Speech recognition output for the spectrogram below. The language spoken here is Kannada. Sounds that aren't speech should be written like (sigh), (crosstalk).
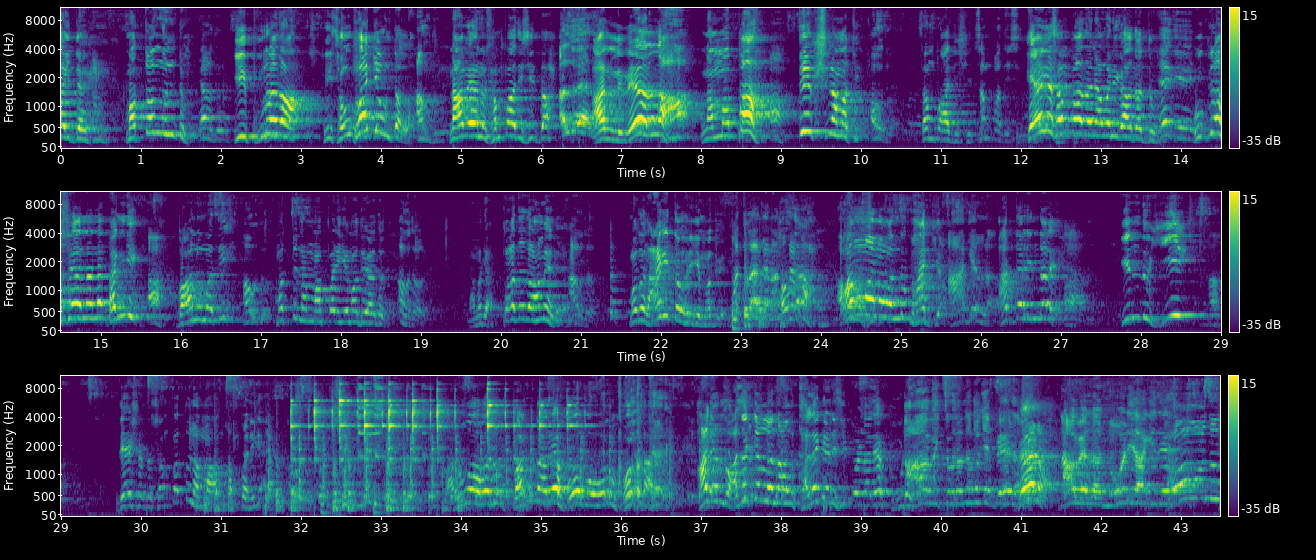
ಕಳೆಯುತ್ತಾ ಇದ್ದೇವೆ ಮತ್ತೊಂದುಂಟು ಈ ಪುರದ ಈ ಸೌಭಾಗ್ಯ ಉಂಟಲ್ಲ. ನಾವೇನು ಸಂಪಾದಿಸಿದ್ದ? ಅಲ್ವೇ? ಅಲ್ಲ? ನಮ್ಮಪ್ಪ ತೀಕ್ಷ್ಣಮತಿ ಹೌದು. ಸಂಪಾದಿಸಿ ಸಂಪಾದಿಸಿ ಹೇಗೆ ಸಂಪಾದನೆ ಅವನಿಗಾದದ್ದು? ಹೇಗೆ? ಉಗ್ರಸೇನನ ತಂಗಿ. ಭಾನುಮತಿ ಹೌದು. ಮತ್ತು ನಮ್ಮ ಅಪ್ಪನಿಗೆ ಮದುವೆ ಆದದ್ದು. ಹೌದು. ನಮಗೆ ಅಪ್ಪಾದದ ಆಮೇಲೆ. ಹೌದು. ಮೊದಲಾಗಿತ್ತು ಅವರಿಗೆ ಮದುವೆ. ಮದುವೆ ಹೌದಾ? ಅಮ್ಮನ ಒಂದು ಭಾಗ್ಯ. ಹಾಗೆಲ್ಲ. ಆದ್ದರಿಂದಲೇ ಇಂದು ಈ ದೇಶದ ಸಂಪತ್ತು ನಮ್ಮ ಅಪ್ಪನಿಗೆ. ಬರುವವರು ಬರ್ತಾರೆ ಹೋಗುವವರು ಹೋಗ್ತಾರೆ. ಹಾಗೆಂದು ಅದಕ್ಕೆಲ್ಲ ನಾವು ತಲೆ ಕೆಡಿಸಿಕೊಳ್ಳಲೇ ಕೂಡ ಆ ವಿಚಾರ ನಮಗೆ ಬೇಡ. ಬೇಡ. ನಾವೆಲ್ಲ ನೋಡಿ ಆಗಿದೆ.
